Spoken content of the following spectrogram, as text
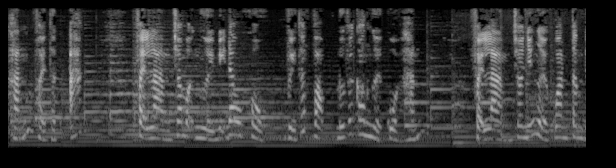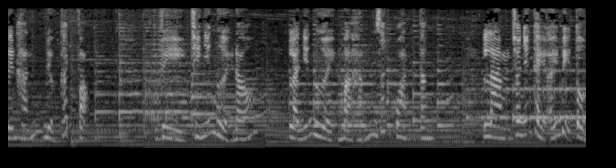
Hắn phải thật ác, Phải làm cho mọi người bị đau khổ Vì thất vọng đối với con người của hắn, Phải làm cho những người quan tâm đến hắn được thất vọng. Vì chỉ những người đó Là những người mà hắn rất quan tâm. Làm cho những kẻ ấy bị tổn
